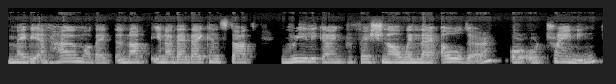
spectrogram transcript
maybe at home or they are not. You know, they they can start really going professional when they're older or or training.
